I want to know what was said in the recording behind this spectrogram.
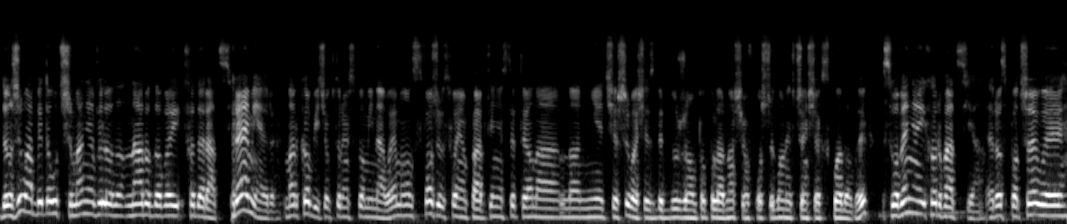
dążyłaby do utrzymania wielonarodowej federacji. Premier Markowicz, o którym wspominałem, on stworzył swoją partię, niestety ona no, nie cieszyła się zbyt dużą popularnością w poszczególnych częściach składowych. Słowenia i Chorwacja rozpoczęły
